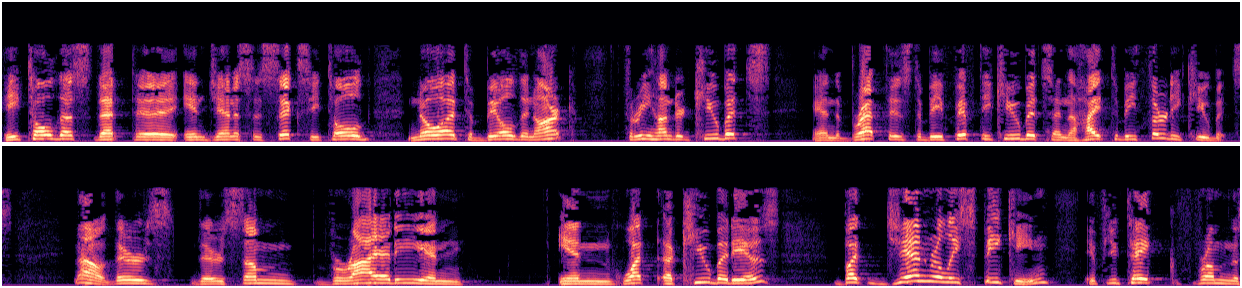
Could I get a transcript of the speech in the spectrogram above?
He told us that uh, in Genesis 6, he told Noah to build an ark 300 cubits, and the breadth is to be 50 cubits, and the height to be 30 cubits. Now, there's there's some variety in in what a cubit is, but generally speaking, if you take from the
